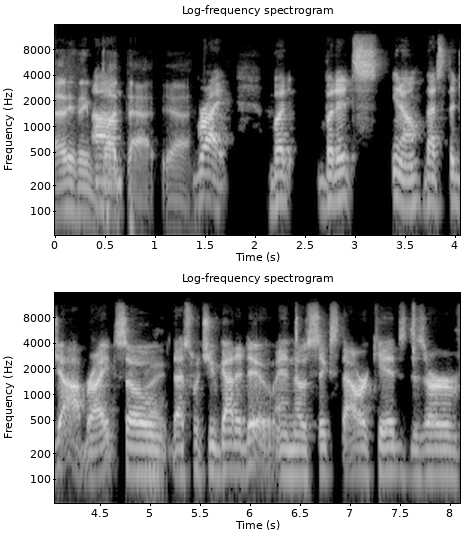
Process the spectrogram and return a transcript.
anything Um, but that. Yeah. Right. But but it's you know that's the job, right? So Right. that's what you've got to do. And those sixth hour kids deserve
